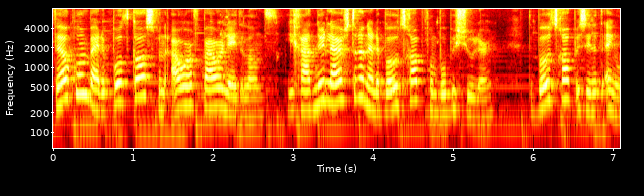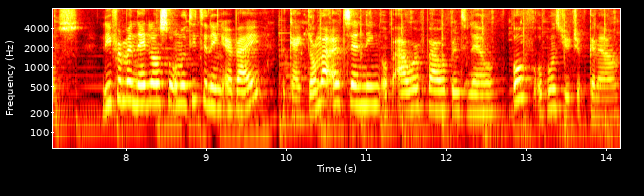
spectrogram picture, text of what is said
Welkom bij de podcast van Hour of Power Nederland. Je gaat nu luisteren naar de boodschap van Bobby Schuler. De boodschap is in het Engels. Liever met Nederlandse ondertiteling erbij? Bekijk dan de uitzending op hourofpower.nl of op ons YouTube kanaal.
